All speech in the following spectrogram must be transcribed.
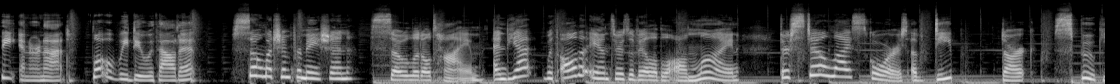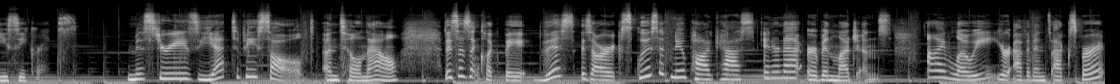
The internet. What would we do without it? So much information, so little time, and yet, with all the answers available online, there still lie scores of deep, dark, spooky secrets. Mysteries yet to be solved until now. This isn't clickbait. This is our exclusive new podcast, Internet Urban Legends. I'm Loie, your evidence expert.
